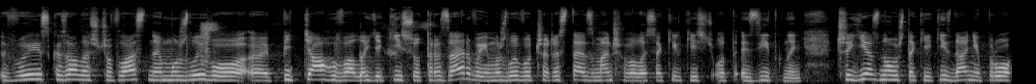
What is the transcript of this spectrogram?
ви сказали, що власне можливо е, підтягували якісь от резерви, і можливо через те зменшувалася кількість от зіткнень. Чи є знову ж таки якісь дані про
